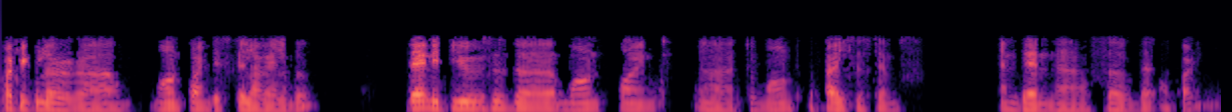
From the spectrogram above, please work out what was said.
particular uh, mount point is still available. Then it uses the mount point uh, to mount the file systems and then uh, serve the accordingly.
